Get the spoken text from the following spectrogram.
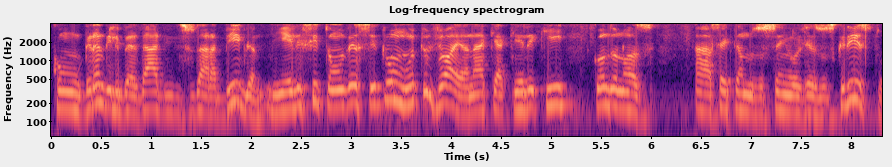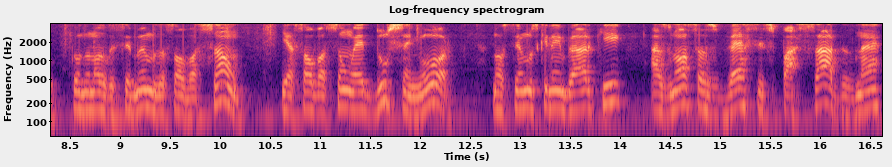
com grande liberdade de estudar a Bíblia, e ele citou um versículo muito joia, né, que é aquele que, quando nós aceitamos o Senhor Jesus Cristo, quando nós recebemos a salvação, e a salvação é do Senhor, nós temos que lembrar que as nossas vestes passadas, né,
